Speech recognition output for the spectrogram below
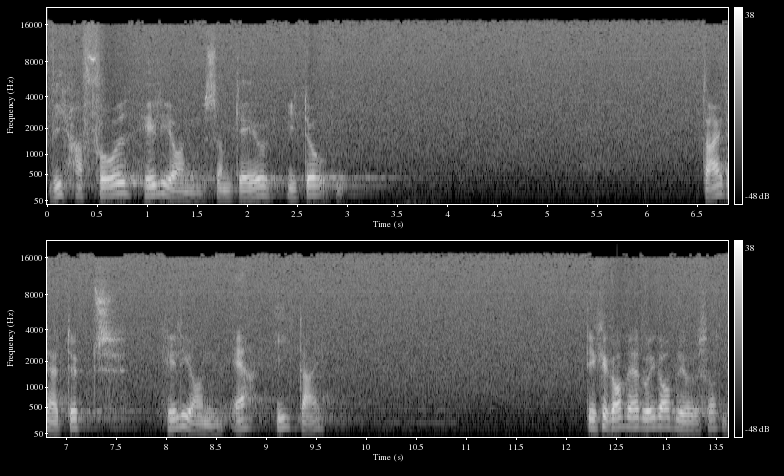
Vi har fået Helligånden som gave i dåben. Dig, der er døbt, Helligånden er i dig. Det kan godt være, at du ikke oplever det sådan.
